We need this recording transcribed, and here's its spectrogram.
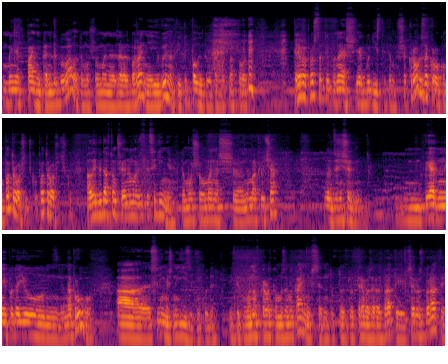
мене паніка не добивала, тому що в мене зараз бажання її вигнати і підпалити там от навпроти. Треба просто, типу, знаєш, як буддісти, там, ще крок за кроком, потрошечку, потрошечку. Але біда в тому, що я не можу зайти сидіння, тому що у мене ж е, нема ключа. Ну, точніше, я неї подаю напругу, а сидіння ж не їздять нікуди. І типу воно в короткому замиканні, все. Ну тут, тут, тут треба зараз брати і все розбирати,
